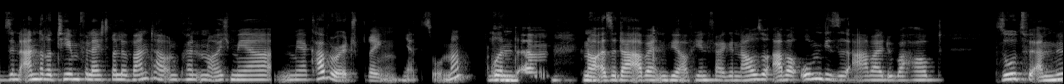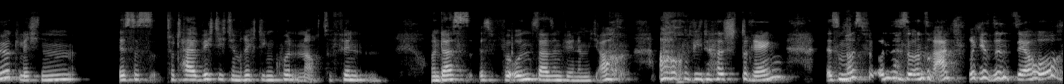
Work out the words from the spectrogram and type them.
sind andere Themen vielleicht relevanter und könnten euch mehr, mehr Coverage bringen jetzt so, ne? Mhm. Und ähm, genau, also da arbeiten wir auf jeden Fall genauso. Aber um diese Arbeit überhaupt so zu ermöglichen, ist es total wichtig, den richtigen Kunden auch zu finden. Und das ist für uns, da sind wir nämlich auch, auch wieder streng. Es muss für uns, also unsere Ansprüche sind sehr hoch.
